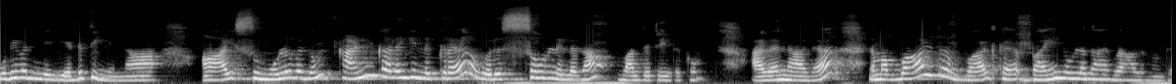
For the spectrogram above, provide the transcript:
முடிவை நீங்கள் எடுத்தீங்கன்னா ஆயுசு முழுவதும் கண் கலங்கி நிற்கிற ஒரு சூழ்நிலை தான் வந்துட்டு இருக்கும். அதனால் நம்ம வாழ்கிற வாழ்க்கை பயனுள்ளதாக வாழணுங்க.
